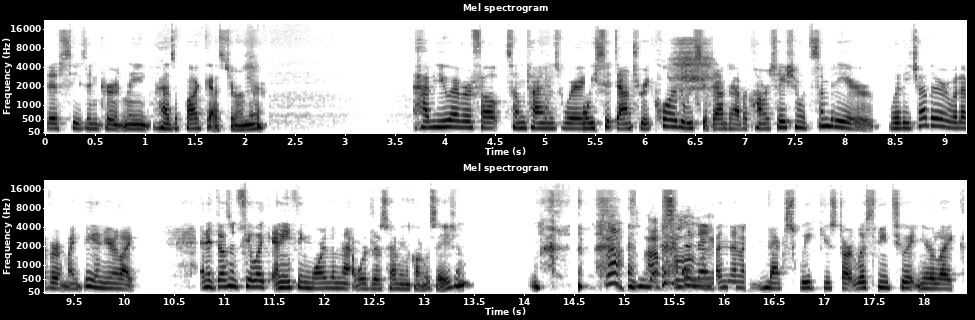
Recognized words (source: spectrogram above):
this season currently has a podcaster on there. Have you ever felt sometimes where we sit down to record or we sit down to have a conversation with somebody or with each other or whatever it might be, and you're like, and it doesn't feel like anything more than that we're just having a conversation? Yeah, and, absolutely. And then, and then next week you start listening to it and you're like,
